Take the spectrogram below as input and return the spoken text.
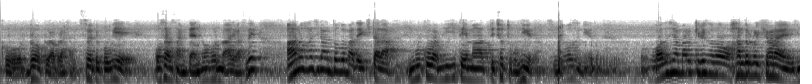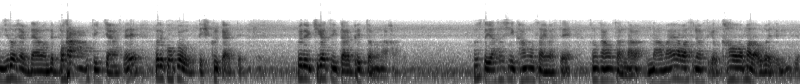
こうロープがぶら下がってそれでこう上へお猿さんみたいに登るのあります。ねあの柱のとこまで来たら向こうは右手回ってちょっとこう逃げたんです上手に逃げた私はまるっきりそのハンドルの効かない自動車みたいなもんでボカーンっていっちゃいましてね。それでここを打ってひっくり返って。それで気が付いたらベッドの中。そうすると優しい看護師さんいましてその看護師さんの名前は忘れましたけど顔はまだ覚えてるんですよ。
